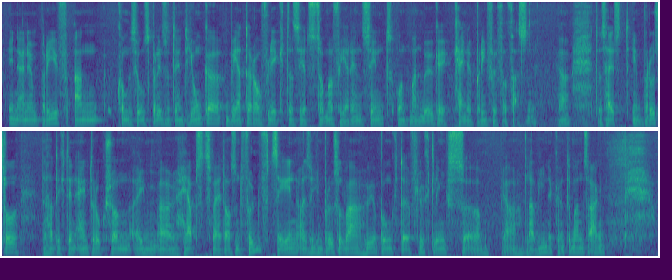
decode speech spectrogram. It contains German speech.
in einem Brief an Kommissionspräsident Juncker Wert darauf legt, dass jetzt Sommerferien sind und man möge keine Briefe verfassen. Ja, das heißt, in Brüssel da hatte ich den Eindruck schon im äh, Herbst 2015, als ich in Brüssel war, Höhepunkt der Flüchtlingslawine, ja, könnte man sagen.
